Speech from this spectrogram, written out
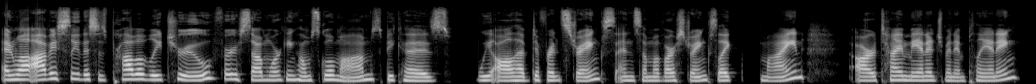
And while obviously this is probably true for some working homeschool moms because we all have different strengths and some of our strengths like mine are time management and planning,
